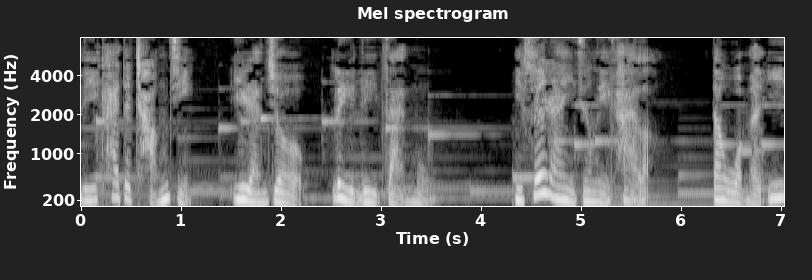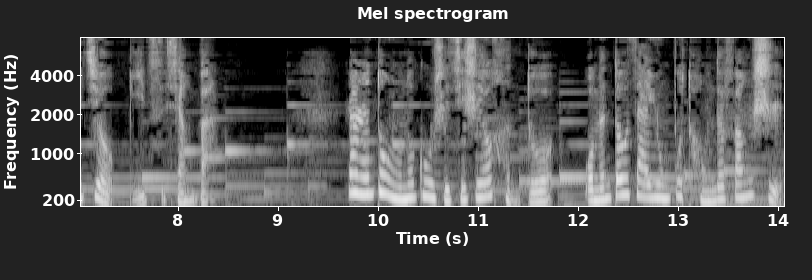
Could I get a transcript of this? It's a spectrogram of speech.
离开的场景，依然就历历在目。你虽然已经离开了，但我们依旧彼此相伴。让人动容的故事其实有很多，我们都在用不同的方式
